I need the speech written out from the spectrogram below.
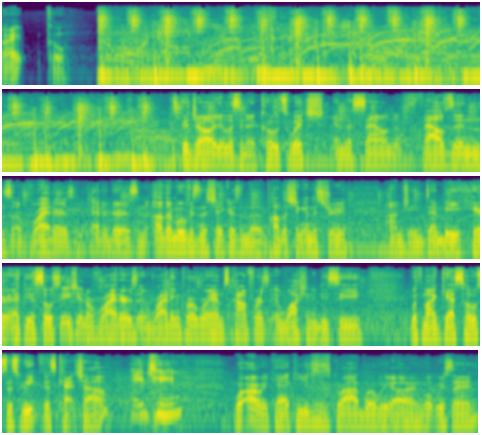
All right, cool. What's good, y'all? You're listening to Code Switch and the sound of thousands of writers and editors and other movers and shakers in the publishing industry. I'm Gene Demby here at the Association of Writers and Writing Programs Conference in Washington, D.C with my guest host this week. That's Kat Chow. Hey, Gene. Where are we, Kat? Can you just describe where we are and what we're saying?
